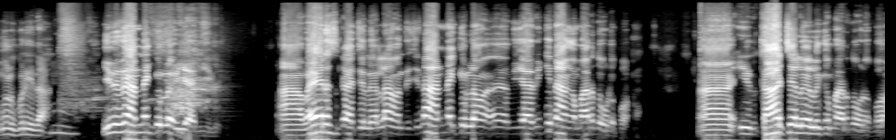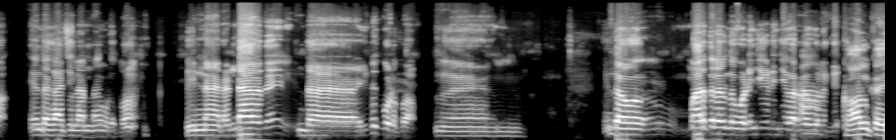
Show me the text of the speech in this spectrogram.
உங்களுக்கு புரியுதா. இதுதான் அன்னைக்குள்ள வியாதி இது. ஆஹ் வைரஸ் காய்ச்சல் எல்லாம் வந்துச்சுன்னா அன்னைக்குள்ள அஹ், வியாதிக்கு நாங்க மருந்து கொடுப்போம். ஆஹ் இது காய்ச்சல்களுக்கு மருந்து கொடுப்போம். எந்த காய்ச்சலாக இருந்தாலும் கொடுப்போம். பின்ன ரெண்டாவது இந்த இது கொடுப்போம். இந்த மரத்துல இருந்து ஒடிஞ்சு இடிஞ்சு வர்றவங்களுக்கு கால் கை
